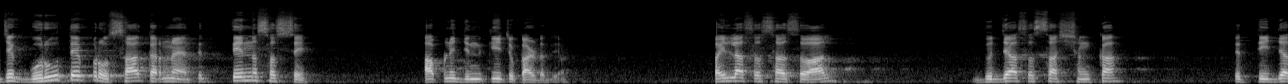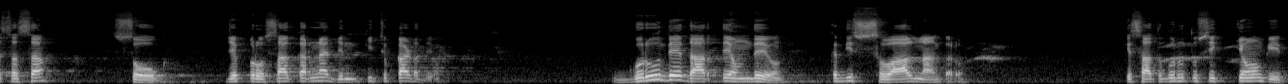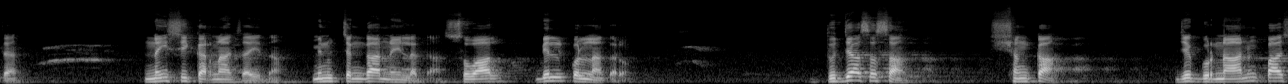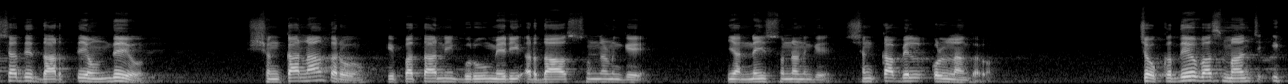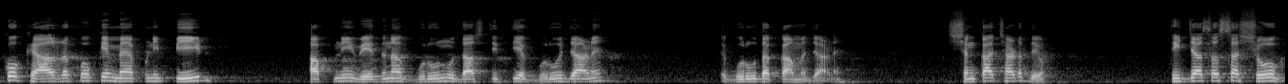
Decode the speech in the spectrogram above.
ਜੇ ਗੁਰੂ ਤੇ ਭਰੋਸਾ ਕਰਨਾ ਹੈ ਤੇ ਤਿੰਨ ਸੱਸੇ ਆਪਣੀ ਜ਼ਿੰਦਗੀ ਚੋਂ ਕੱਢ ਦਿਓ। ਪਹਿਲਾ ਸੱਸਾ ਸਵਾਲ, ਦੂਜਾ ਸੱਸਾ ਸ਼ੰਕਾ ਤੇ ਤੀਜਾ ਸੱਸਾ ਸੋਗ। ਜੇ ਭਰੋਸਾ ਕਰਨਾ ਜ਼ਿੰਦਗੀ ਚੋਂ ਕੱਢ ਦਿਓ। ਗੁਰੂ ਦੇ ਦਰ ਤੇ ਆਉਂਦੇ ਹੋ, ਕਦੀ ਸਵਾਲ ਨਾ ਕਰੋ ਕਿ ਸਤਿਗੁਰੂ ਤੁਸੀਂ ਕਿਉਂ ਕੀਤਾ? ਨਹੀਂ ਸੀ ਕਰਨਾ ਚਾਹੀਦਾ। ਮੈਨੂੰ ਚੰਗਾ ਨਹੀਂ ਲੱਗਾ। ਸਵਾਲ ਬਿਲਕੁਲ ਨਾ ਕਰੋ। ਦੂਜਾ ਸੱਸਾ, ਸ਼ੰਕਾ, ਜੇ ਗੁਰੂ ਨਾਨਕ ਪਾਤਸ਼ਾਹ ਦੇ ਦਰ ਤੇ ਆਉਂਦੇ ਹੋ, ਸ਼ੰਕਾ ਨਾ ਕਰੋ ਕਿ ਪਤਾ ਨਹੀਂ ਗੁਰੂ ਮੇਰੀ ਅਰਦਾਸ ਸੁਣਨਗੇ ਜਾਂ ਨਹੀਂ ਸੁਣਨਗੇ। ਸ਼ੰਕਾ ਬਿਲਕੁਲ ਨਾ ਕਰੋ। ਝੁਕਦੇ ਹੋ ਬਸ ਮਨ 'ਚ, ਇੱਕੋ ਖਿਆਲ ਰੱਖੋ ਕਿ ਮੈਂ ਆਪਣੀ ਪੀੜ, ਆਪਣੀ ਵੇਦਨਾ ਗੁਰੂ ਨੂੰ ਦੱਸ ਦਿੱਤੀ ਹੈ, ਗੁਰੂ ਜਾਣੇ। ਤੇ ਗੁਰੂ ਦਾ ਕੰਮ ਜਾਣੇ। ਸ਼ੰਕਾ ਛੱਡ ਦਿਓ। ਤੀਜਾ ਸੱਸਾ ਸ਼ੋਗ,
